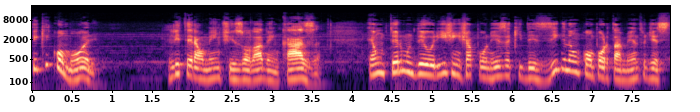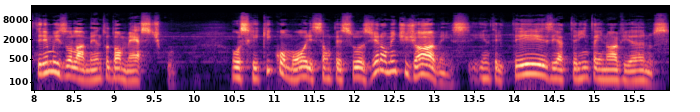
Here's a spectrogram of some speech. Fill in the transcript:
Hikikomori, literalmente isolado em casa, é um termo de origem japonesa que designa um comportamento de extremo isolamento doméstico. Os hikikomori são pessoas geralmente jovens, entre 13 a 39 anos,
